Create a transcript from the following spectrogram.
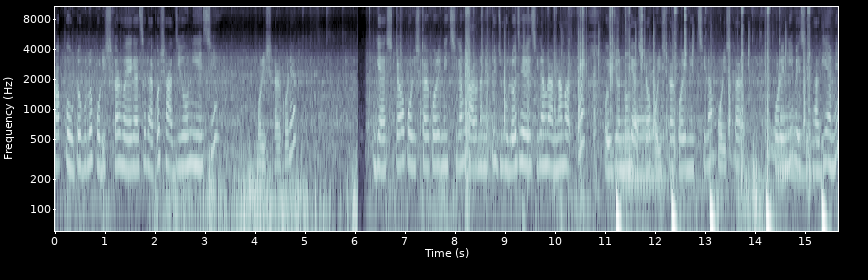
সব কৌটোগুলো পরিষ্কার হয়ে গেছে, দেখো সাজিয়েও নিয়েছি। পরিষ্কার করে। গ্যাসটাও পরিষ্কার করে নিচ্ছিলাম, কারণ আমি একটু ঝুলো ঝেড়েছিলাম রান্নাঘরটা, ওই জন্য গ্যাসটাও পরিষ্কার করে নিচ্ছিলাম। পরিষ্কার করে নিই বেশিরভাগই আমি।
